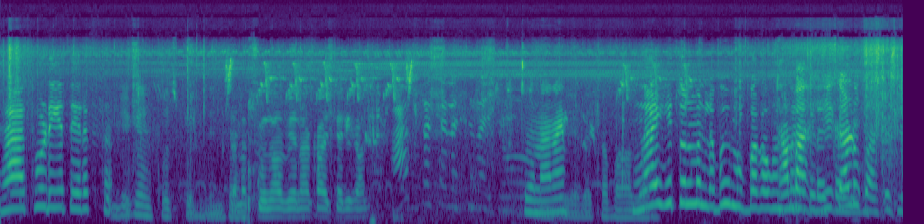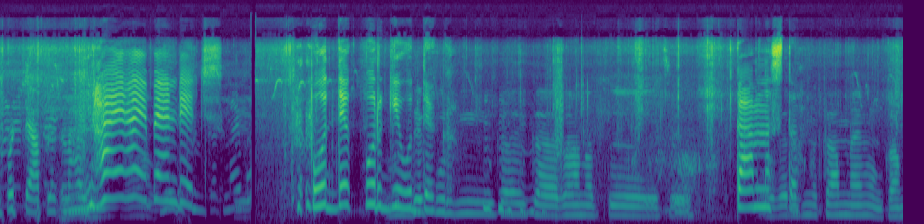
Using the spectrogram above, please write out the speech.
हा थोडं येते रक्त. चुना बिना काहीतरी चुना नाही नाही हिथून म्हणलं भुईमुग बघा ऊन पलीकडे काढू का? तसली पट्टी आपल्याकडे आहे. हाय हाय बँडेज उद्योग पोरगी उद्योग रानात काम नसतं. काम नाही म्हणून काम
